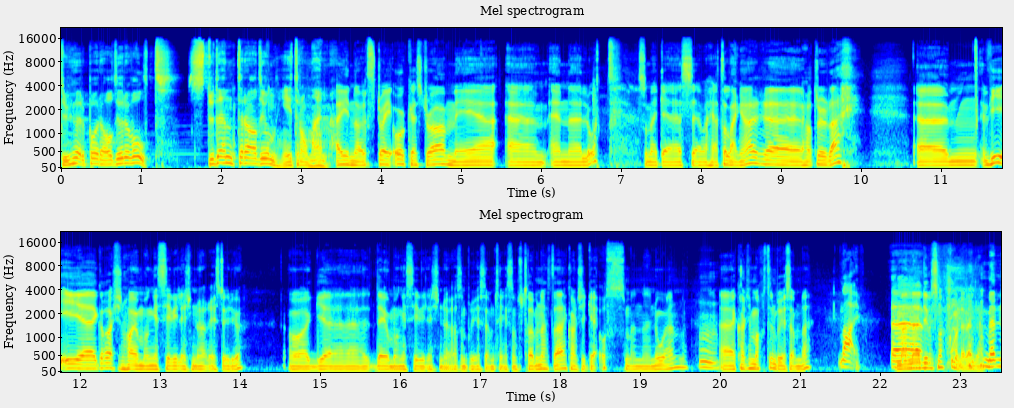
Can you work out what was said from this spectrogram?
Du hører på Radio Revolt, studentradioen i Trondheim. Einar Stray Orchestra med um, en eh, låt som jeg ikke ser hva heter lenger. Uh, hørte du det der? Um, vi i eh, garasjen har jo mange sivilingeniører i studio. Og uh, det er jo mange sivilingeniører som bryr seg om ting som strømnettet. Kanskje ikke oss, men eh, noen. Mm. Uh, kanskje Martin bryr seg om det. Nei. Men eh, Eh, du vil snakke om det, veldig. Men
